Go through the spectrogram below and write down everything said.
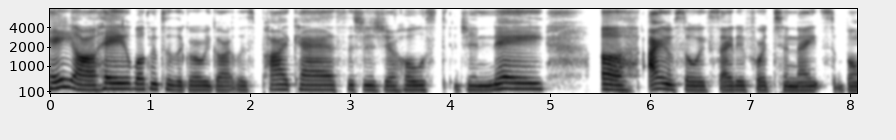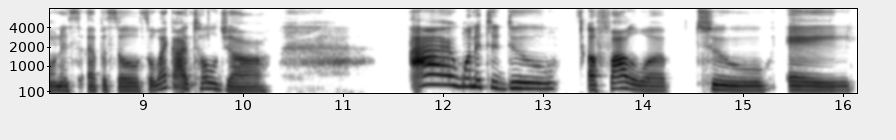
Hey y'all, hey, welcome to the Grow Regardless podcast. This is your host, Janae. Uh, I am so excited for tonight's bonus episode. So, like I told y'all, I wanted to do a follow-up to a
